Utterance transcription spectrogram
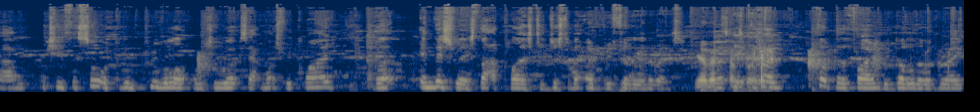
Um, she's the sort of could improve a lot when she works out what's required. But in this race, that applies to just about every filly in the race. Yeah, that sounds right. If I put to the fight, we've got a little grey.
